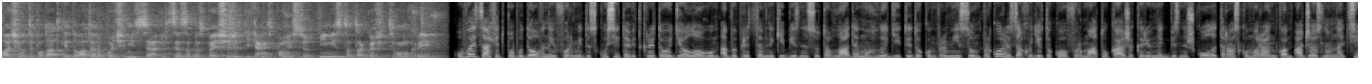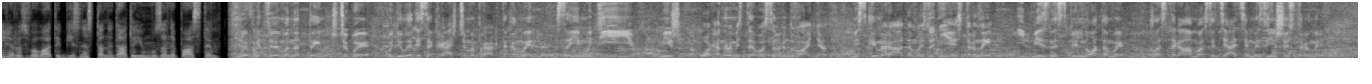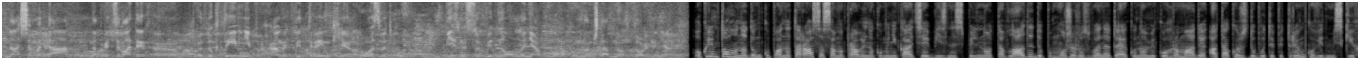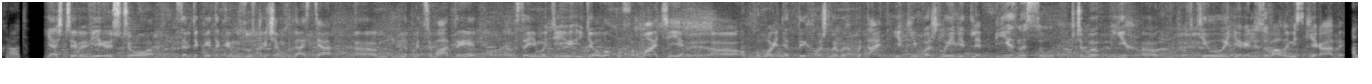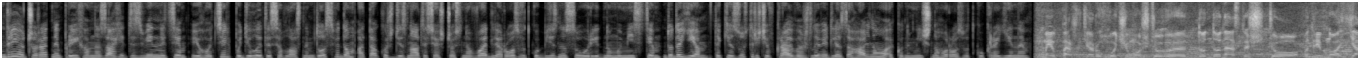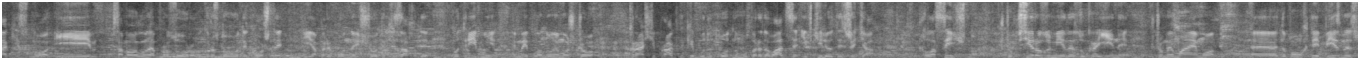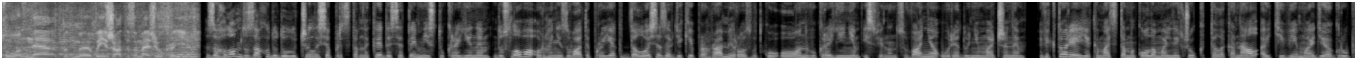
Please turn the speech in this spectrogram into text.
сплачувати податки, давати робочі місця, і це забезпечує життєдіяльність повністю і міста, також і цілому країни. Увесь захід побудований у формі дискусій та відкритого діалогу, аби представники бізнесу та влади могли дійти до компромісу. Про користь заходів такого формату каже керівник бізнес-школи Тарас Комаренко, адже основна ціль розвивати бізнес та не дати йому занепасти. Ми працюємо над тим, щоб поділитися кращими практиками взаємодії між органами місцевого самоврядування, міськими радами з однієї сторони і бізнес-спільнотами, кластерами, асоціаціями з іншої сторони. Наша мета напрацювати е, продуктивні програми підтримки розвитку бізнесу, відновлення в умовах повномасштабного вторгнення. Окрім того, на думку пана Тараса, саме правильна комунікація бізнес-спільнот та влади допоможе розвинути економіку громади, а також здобути підтримку від міських рад. Я щиро вірю, що завдяки таким зустрічам вдасться е, напрацювати взаємодію і діалог у форматі е, обговорення тих важливих питань, які важливі для бізнесу, щоб їх е, втілили і реалізували міські ради. Андрій Очеретний приїхав на захід із Вінниці. Його ціль поділитися власним досвідом, а також дізнатися щось нове для розвитку бізнесу у рідному місті. Додає, такі зустрічі вкрай важливі для загального економічного розвитку країни. Ми в першу чергу хочемо що е, донести, що потрібно якісно і саме головне прозоро використовувати кошти. І я переконаний, що такі заходи потрібні. І ми плануємо, що кращі практики будуть одному передаватися і втілюватись в життя. Класично, щоб всі розуміли з України, що ми маємо е, допомогти бізнесу не виїжджати за межі України. Загалом до заходу долучилися представники 10 міст України. До слова, організувати проєкт вдалося завдяки програмі розвитку ООН в Україні із фінансування уряду Німеччини. Вікторія Якимець та Микола Мельничук, телеканал ITV Media Group.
